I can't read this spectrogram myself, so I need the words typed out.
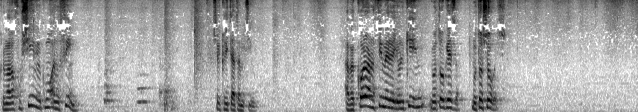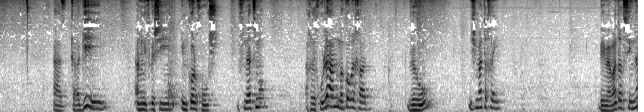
כלומר, החושים הם כמו ענפים של קליטת המציאות. אבל כל הענפים האלה יונקים מאותו גזע, מאותו שורש. אז כרגיל, אנו נפגשים עם כל חוש בפני עצמו, אך לכולם מקור אחד, והוא נשמת החיים. במעמד הר סיני,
